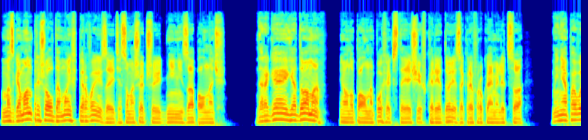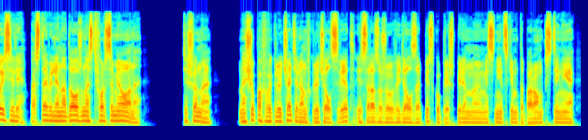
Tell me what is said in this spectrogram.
Мозгомон пришел домой впервые за эти сумасшедшие дни не за полночь. «Дорогая, я дома!» И он упал на пуфик, стоящий в коридоре, закрыв руками лицо. «Меня повысили, поставили на должность Форсамиона». Тишина. Нащупав выключатель, он включил свет и сразу же увидел записку, пришпиленную мясницким топором к стене —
